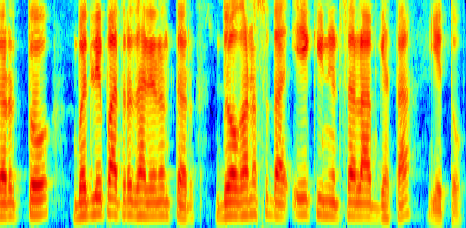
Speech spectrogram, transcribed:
तर तो बदली पात्र झाल्यानंतर दोघांनासुद्धा एक युनिटचा लाभ घेता येतो.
